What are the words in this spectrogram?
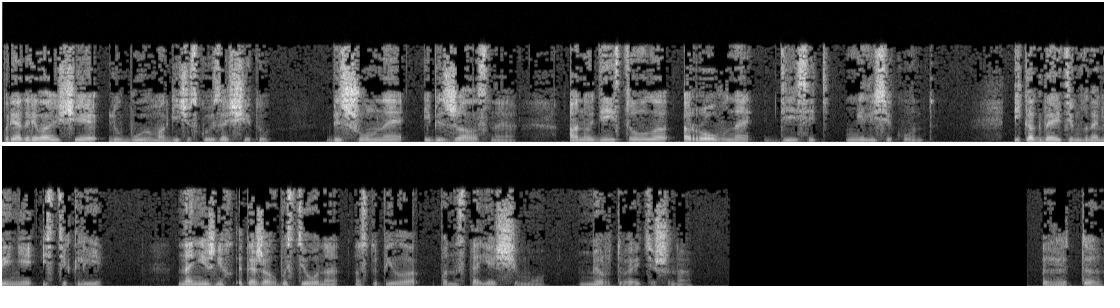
преодолевающее любую магическую защиту — бесшумное и безжалостное. Оно действовало ровно десять миллисекунд. И когда эти мгновения истекли, на нижних этажах бастиона наступила по-настоящему мертвая тишина. «Это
